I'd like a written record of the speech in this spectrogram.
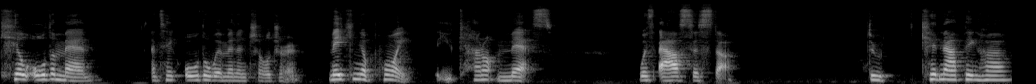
kill all the men, and take all the women and children, making a point that you cannot mess with our sister through kidnapping her,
